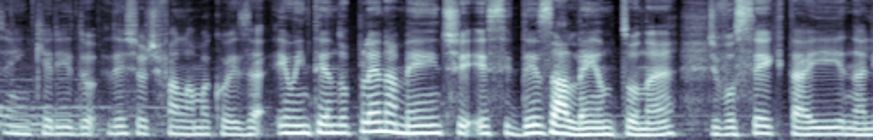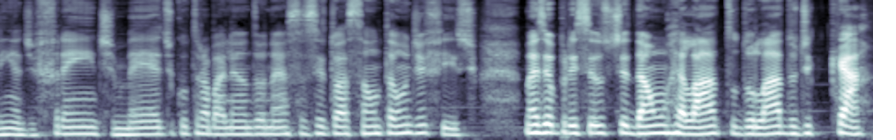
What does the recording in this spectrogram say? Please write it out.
Sim, querido, deixa eu te falar uma coisa. Eu entendo plenamente esse desalento, né? De você que está aí na linha de frente, médico, trabalhando nessa situação tão difícil. Mas eu preciso te dar um relato do lado de cá,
